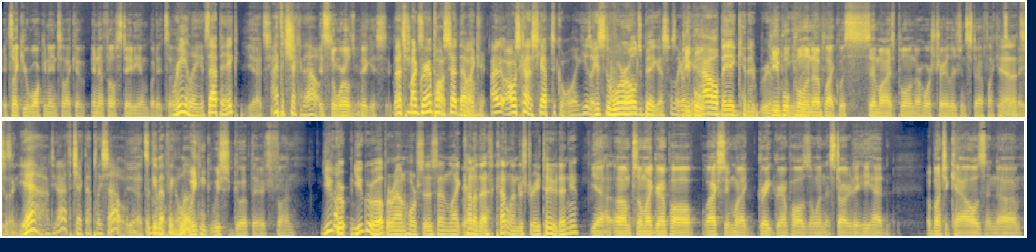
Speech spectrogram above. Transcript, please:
it's like you're walking into like a NFL stadium, but it's a, Really, it's that big? yeah, it's I have to check it out. It's the world's biggest. That's my grandpa said that. Like I, I was kind of skeptical. Like he's like, it's the world's biggest. I was like, okay, how big can it really? People be? pulling up like with semis, pulling their horse trailers and stuff. Like it's Yeah, that's amazing. sick. Yeah, dude, I have to check that place out. Yeah, it's Go give that thing a look. We can we should go up there. It's fun. You grew, you grew up around horses and like kind of the cattle industry too, didn't you? Yeah. Um. So my grandpa, well, actually, my great grandpa is the one that started it. He had a bunch of cows, and um,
